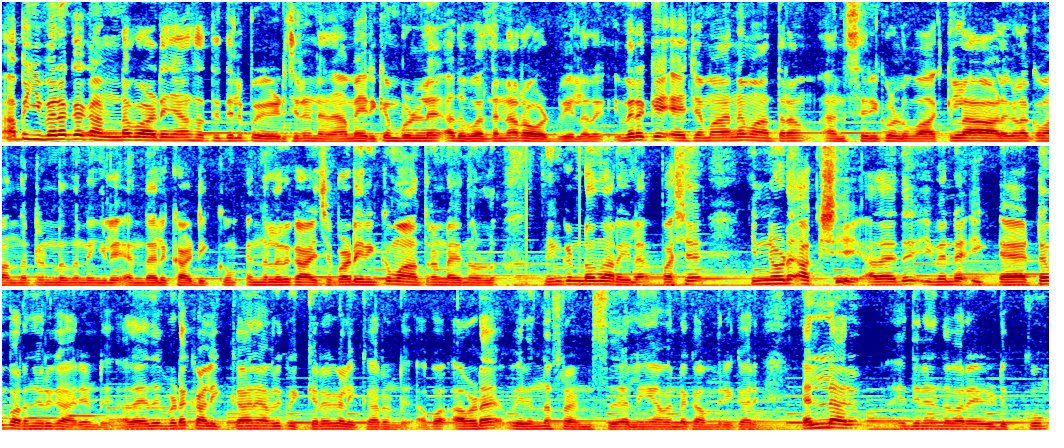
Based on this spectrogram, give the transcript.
അപ്പോൾ ഇവരൊക്കെ കണ്ടപാട് ഞാൻ സത്യത്തിൽ പേടിച്ചിട്ടുണ്ടായിരുന്നു. അമേരിക്കൻ പുള്ളി അതുപോലെ തന്നെ റോഡ് വീലർ ഇവരൊക്കെ യജമാനെ മാത്രം അനുസരിക്കുള്ളൂ. ബാക്കിയുള്ള ആളുകളൊക്കെ വന്നിട്ടുണ്ടെന്നുണ്ടെങ്കിൽ എന്തായാലും കടിക്കും എന്നുള്ളൊരു കാഴ്ചപ്പാട് എനിക്ക് മാത്രമേ ഉണ്ടായിരുന്നുള്ളൂ. നിങ്ങൾക്ക് ഉണ്ടോയെന്ന് അറിയില്ല. പക്ഷേ എന്നോട് അക്ഷയ് അതായത് ഇവന്റെ ഏറ്റവും പറഞ്ഞൊരു കാര്യമുണ്ട്. അതായത് ഇവിടെ കളിക്കാൻ അവർ ക്രിക്കറ്റ് കളിക്കാറുണ്ട്. അപ്പോൾ അവിടെ വരുന്ന ഫ്രണ്ട്സ് അല്ലെങ്കിൽ അവന്റെ കമ്പനിക്കാർ എല്ലാവരും ഇതിനെന്താ പറയുക എടുക്കും.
